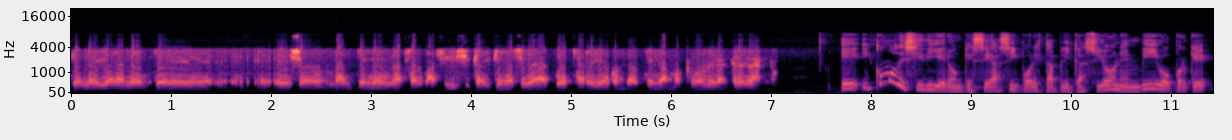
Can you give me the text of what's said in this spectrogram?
que medianamente eh, ellos mantengan una forma física y que no se vea cuesta arriba cuando tengamos que volver a entrenarlo. Eh, ¿Y cómo decidieron que sea así por esta aplicación en vivo? Porque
